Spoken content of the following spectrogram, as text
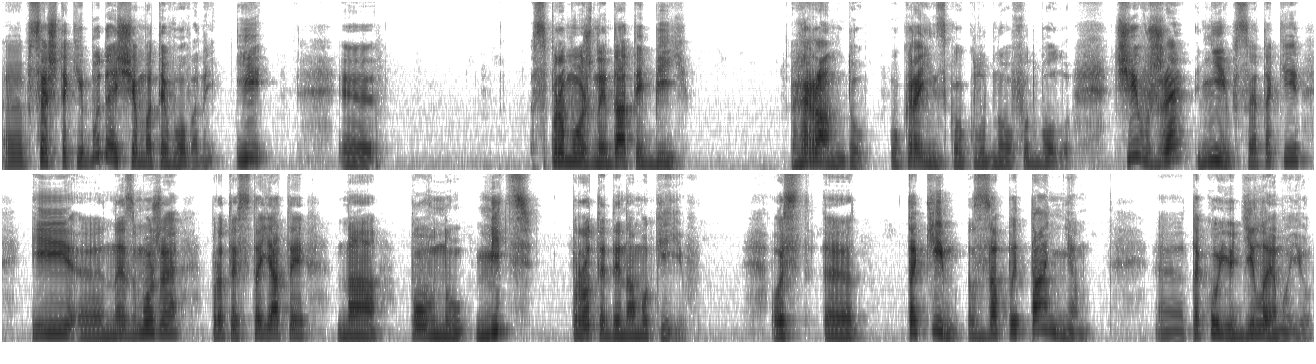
е, все ж таки буде ще мотивований і е, спроможний дати бій гранду українського клубного футболу, чи вже ні, все-таки і е, не зможе протистояти на повну міць проти Динамо Київ. Ось е, таким запитанням, е, такою ділемою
